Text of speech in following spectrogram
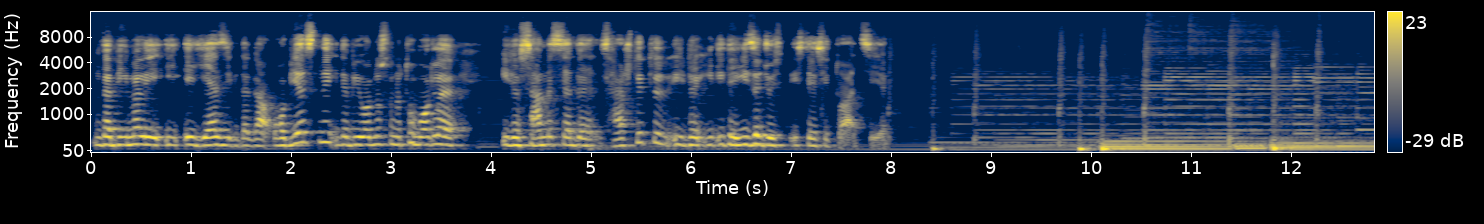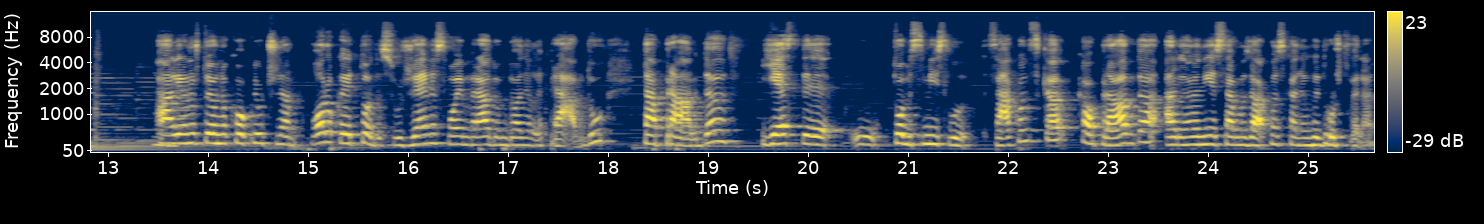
da bi imali i, i jezik da ga objasne i da bi odnosno na to mogle i da same sebe zaštite i da, i da izađu iz, iz te situacije. ali ono što je ono kao ključna poruka je to da su žene svojim radom donele pravdu. Ta pravda jeste u tom smislu zakonska kao pravda, ali ona nije samo zakonska, nego je društvena,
